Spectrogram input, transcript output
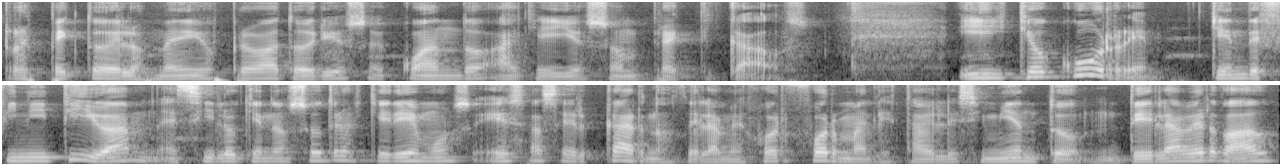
respecto de los medios probatorios cuando aquellos son practicados. ¿Y qué ocurre? Que en definitiva, si lo que nosotros queremos es acercarnos de la mejor forma al establecimiento de la verdad,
